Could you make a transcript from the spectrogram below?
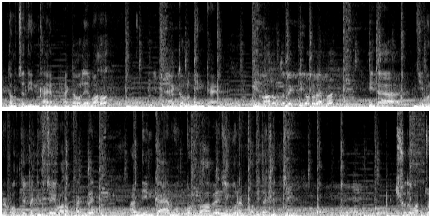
একটা হচ্ছে দিন কায়েম। একটা হলো এবাদত একটা হলো দিন কায়েম। এবাদত তো ব্যক্তিগত ব্যাপার, এটা জীবনের প্রত্যেকটা ক্ষেত্রে এবাদত থাকবে, আর দিন কায়েম করতে হবে জীবনের প্রতিটা ক্ষেত্রেই। শুধুমাত্র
